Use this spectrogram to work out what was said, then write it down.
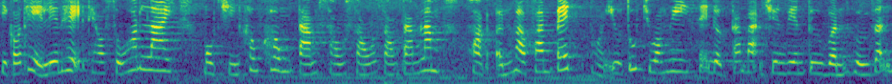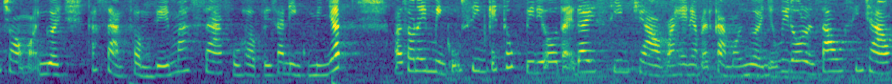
thì có thể liên hệ theo số hotline 1900 866 685 hoặc ấn vào fanpage hoặc YouTube Chu Quang Huy sẽ được các bạn chuyên viên tư vấn hướng dẫn cho mọi người các sản phẩm ghế massage phù hợp với gia đình của mình nhất. Và sau đây mình cũng xin kết thúc video tại đây. Xin chào và hẹn gặp tất cả mọi người những video lần sau. Xin chào.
